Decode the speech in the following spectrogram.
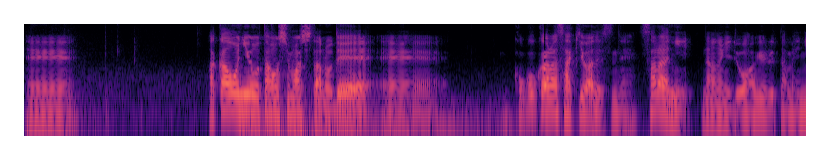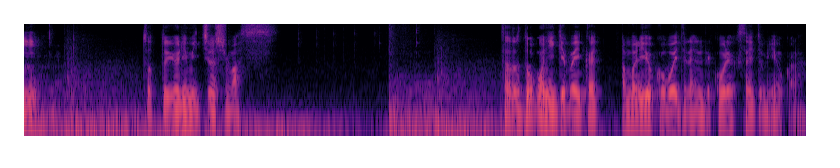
えー、赤鬼を倒しましたので、えー、ここから先はですね、さらに難易度を上げるために、ちょっと寄り道をします。ただ、どこに行けばいいか、あんまりよく覚えてないので攻略サイト見ようかな。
